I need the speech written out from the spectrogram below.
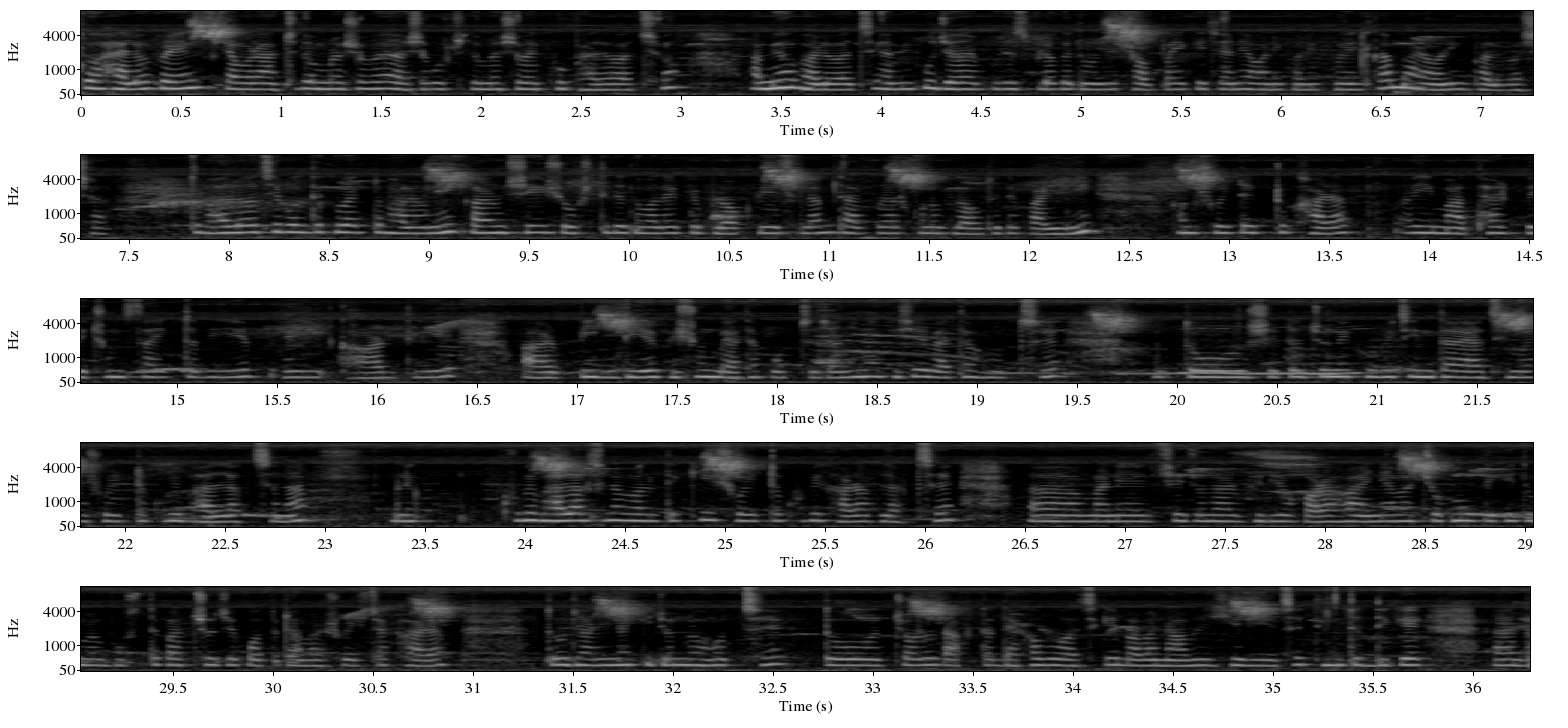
তো hello friends কেমন আছো তোমরা সবাই? আশা করছি তোমরা সবাই খুব ভালো আছো। আমিও ভালো আছি। আমি পূজা আর পুজোস ব্লগে তোমাদের সবাইকে জানি অনেক অনেক ওয়েলকাম আর অনেক ভালোবাসা। তো ভালো আছি বলতে খুব একটা ভালো নেই, কারণ সেই ষষ্ঠীতে তোমাদেরকে ব্লগ দিয়েছিলাম, তারপর আর কোনো ব্লগ দিতে পারিনি। কারণ শরীরটা একটু খারাপ, এই মাথার পেছন সাইডটা দিয়ে, এই ঘাড় দিয়ে আর পিঠ দিয়ে ভীষণ ব্যথা করছে। জানি না কিসের ব্যথা হচ্ছে। তো সেটার জন্য খুবই চিন্তায় আছি মানে শরীরটা খুবই ভালো লাগছে না। মানে খুবই ভালো লাগছে না বলতে কি? শরীরটা খুবই খারাপ লাগছে। মানে সেই জন্য আর ভিডিও করা হয়নি। আমার চোখ মুখ দেখে তোমরা বুঝতে পারছ যে কতটা আমার শরীরটা খারাপ। তো জানি না কী জন্য হচ্ছে। তো চলো ডাক্তার দেখাবো আজকে। বাবা নাম লিখিয়ে দিয়েছে। তিনটের দিকে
